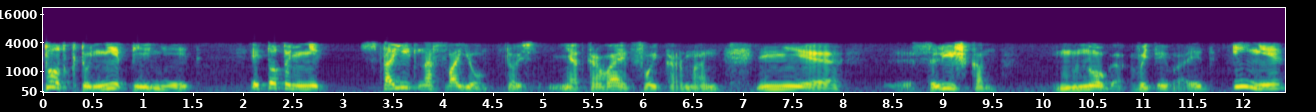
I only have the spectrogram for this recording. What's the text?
тот, кто не пьянеет, и тот, кто не стоит на своем, то есть не открывает свой карман, не э, слишком много выпивает и не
